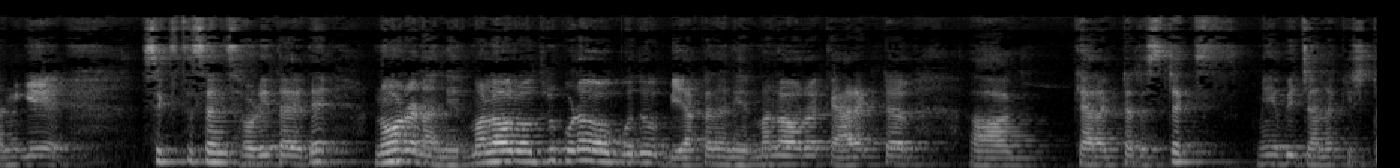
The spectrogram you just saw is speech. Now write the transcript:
ನನಗೆ ಸಿಕ್ಸ್ತ್ ಸೆನ್ಸ್ ಹೊಡಿತಾ ಇದೆ. ನೋಡೋಣ, ನಿರ್ಮಲಾ ಅವ್ರು ಹೋದ್ರು ಕೂಡ ಹೋಗ್ಬೋದು. ಯಾಕಂದ್ರೆ ನಿರ್ಮಲಾ ಅವರ ಕ್ಯಾರೆಕ್ಟರ್ ಕ್ಯಾರೆಕ್ಟರಿಸ್ಟಿಕ್ಸ್ ಮೇ ಬಿ ಜನಕ್ಕೆ ಇಷ್ಟ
